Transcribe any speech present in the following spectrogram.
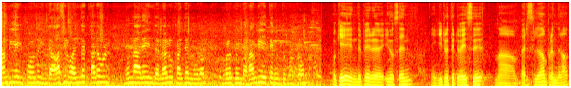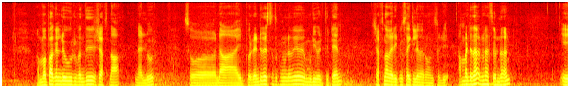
நன்றியை இப்போது இந்த ஆசீர்வாதம் இந்த கடவுள் முன்னாலே இந்த நல்லூர் கந்தன் மூலம் உங்களுக்கு இந்த நன்றியை தெரிவித்துக் கொள்கிறோம். ஓகே இந்த பேர் இனோசென்ட் எனக்கு இருபத்தெட்டு வயசு. நான் பரிசில் தான் பிறந்தேன். அம்மா அப்பாக்கள் ஊர் வந்து ஷஃப்னா நல்லூர். ஸோ நான் இப்போ ரெண்டு வருஷத்துக்கு முன்னவே முடிவெடுத்துட்டேன் ஷஃப்னா வரைக்கும் சைக்கிளில் வருவோம்னு சொல்லி. அம்மாட்ட தான் நான் சொன்னான். ஏ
